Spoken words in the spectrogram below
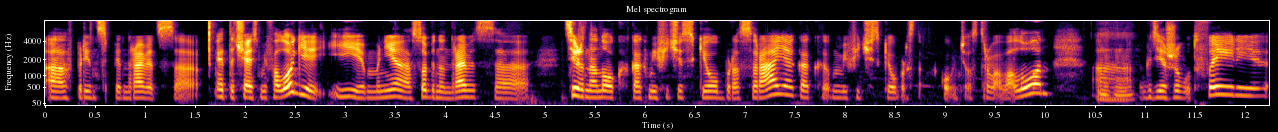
э, в принципе, нравится эта часть мифологии, и мне особенно нравится Тирнанок как мифический образ рая, как мифический образ какого-нибудь острова Валон, угу. а, где живут фейри.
